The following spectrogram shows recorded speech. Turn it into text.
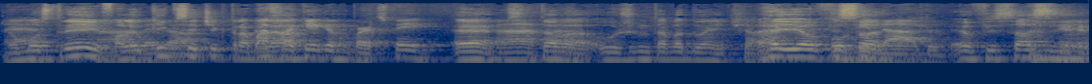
É? Eu mostrei, ah, falei legal. o que, que você tinha que trabalhar. Ah, foi aqui que eu não participei? É, ah, tava, tá. o Júnior tava doente. Tá. Aí eu fiz, so, eu fiz sozinho.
